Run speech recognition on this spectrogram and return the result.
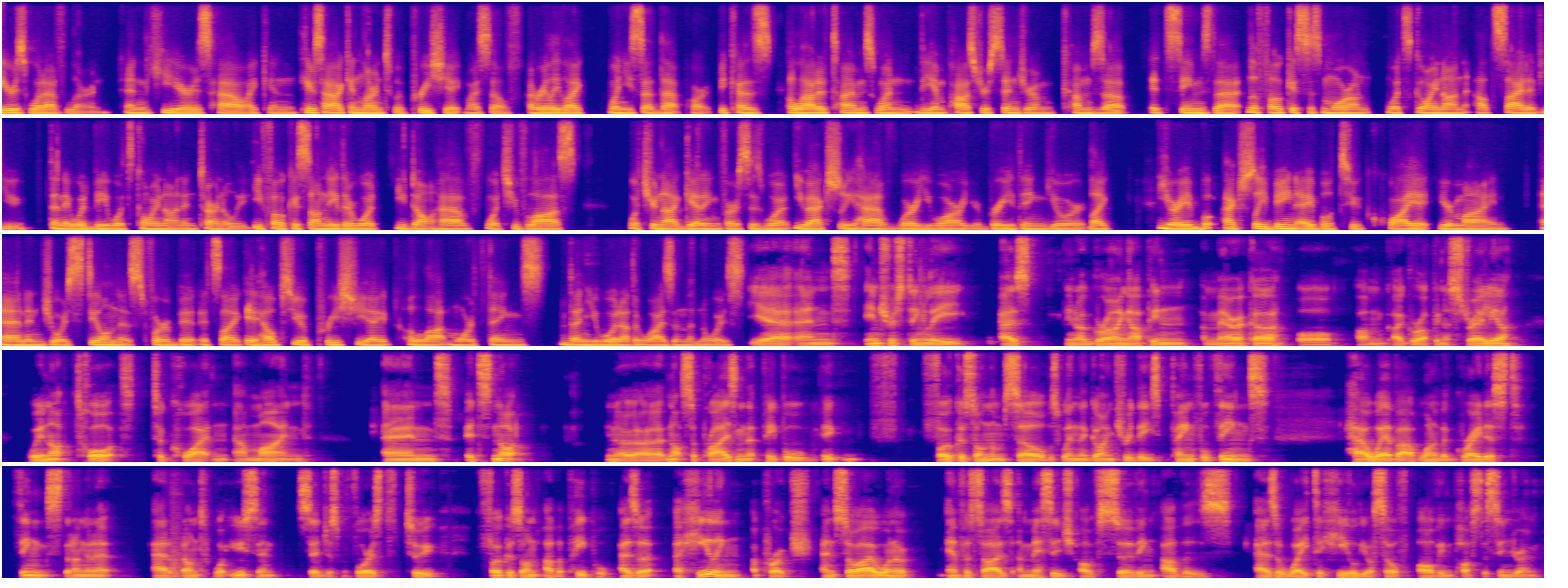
here's what I've learned and here's how I can here's how I can learn to appreciate myself. I really like when you said that part because a lot of times when the imposter syndrome comes up, it seems that the focus is more on what's going on outside of you than it would be what's going on internally. You focus on either what you don't have, what you've lost, what you're not getting versus what you actually have, where you are, you're breathing, you're like you're able actually being able to quiet your mind and enjoy stillness for a bit. It's like it helps you appreciate a lot more things than you would otherwise in the noise. Yeah and interestingly as you know growing up in america or um, i grew up in australia we're not taught to quieten our mind. And it's not you know uh, not surprising that people it, focus on themselves when they're going through these painful things. However, one of the greatest things that I'm going to add on to what you said just before is to focus on other people as a, a healing approach. And so I want to emphasize a message of serving others as a way to heal yourself of imposter syndrome.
